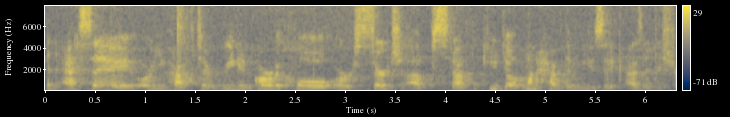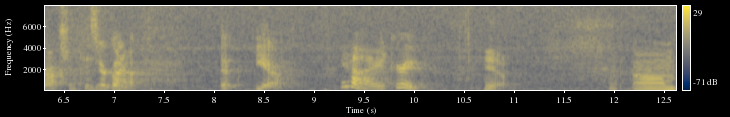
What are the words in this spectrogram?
an essay or you have to read an article or search up stuff, like you don't want to have the music as a distraction because you're gonna, uh, yeah. Yeah, I agree. Yeah. Um,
